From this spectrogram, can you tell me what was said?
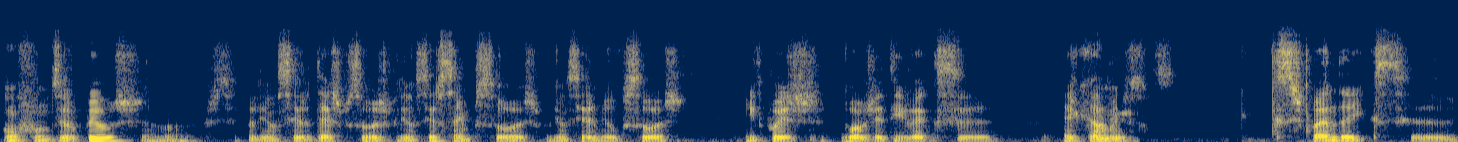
com fundos europeus, podiam ser 10 pessoas, podiam ser 100 pessoas, podiam ser mil pessoas e depois o objetivo é que se é que realmente que se expanda e que se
